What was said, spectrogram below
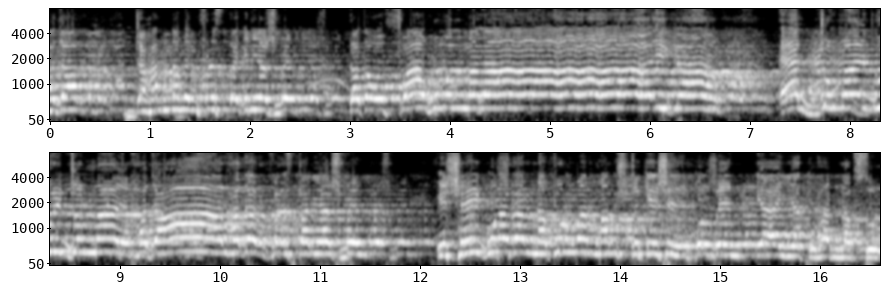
হাজার জাহান্নামের ফেরেশতাকে নিয়ে আসবেন। তাতাওয়াফাহুমুল মালাইকা। একজন নয়, দুইজন নয়, হাজার হাজার ফেরেশতা নিয়ে আসবেন। সেই গুণাগার নাফরমান মানুষটাকে এসে বলবেন, ইয়া নাফসুল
